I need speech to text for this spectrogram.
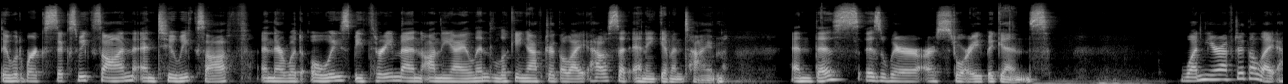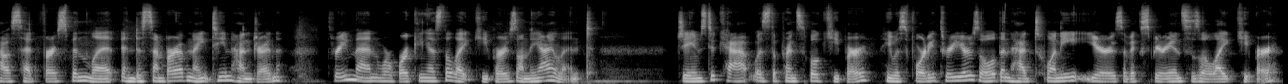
They would work six weeks on and two weeks off, and there would always be three men on the island looking after the lighthouse at any given time. And this is where our story begins. One year after the lighthouse had first been lit in December of 1900, three men were working as the light keepers on the island. James Ducat was the principal keeper. He was 43 years old and had 20 years of experience as a light keeper.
